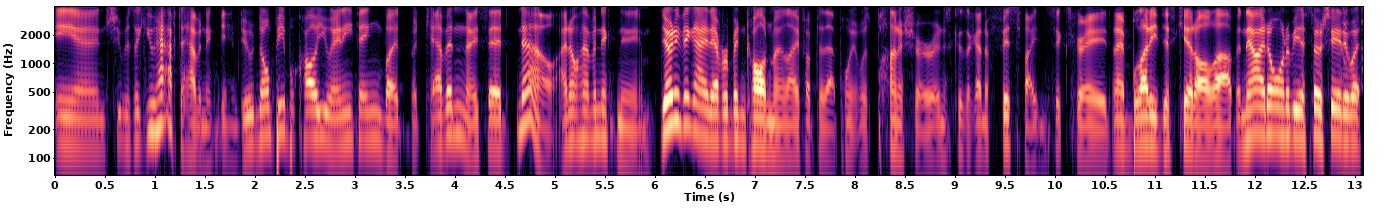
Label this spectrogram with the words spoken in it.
And she was like, "You have to have a nickname, dude. Don't people call you anything but but Kevin?" And I said, "No, I don't have a nickname. The only thing I had ever been called in my life up to that point was Punisher, and it's because I got in a fist fight in sixth grade and I bloodied this kid all up. And now I don't want to be associated with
